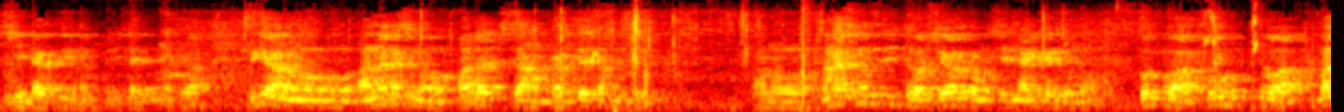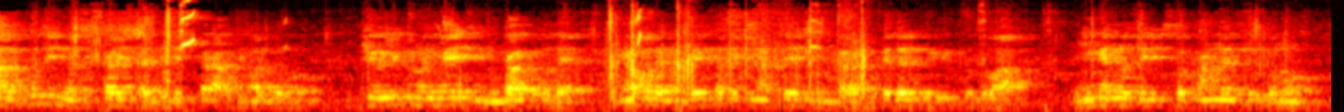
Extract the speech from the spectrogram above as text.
ししていただくというようなことにしたいと思いますが、次は、あの、安中市の足立さん、学生さんです。あの、話の筋とは違うかもしれないけれども、僕は幸福とは、まず個人のしっかりした自立から始まると思う。究極のイメージに向かうことで、今までの閉鎖的な精神から抜け出るということは、人間の自立と関連すると思う。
